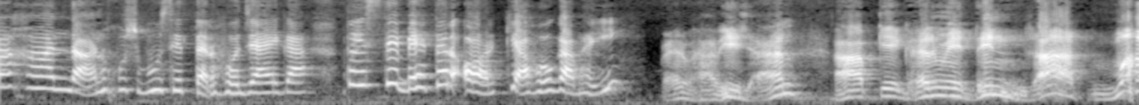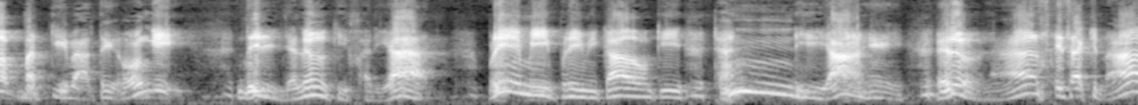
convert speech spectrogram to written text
पूरा खानदान खुशबू से तर हो जाएगा तो इससे बेहतर और क्या होगा भाई? पर भाभी जान, आपके घर में दिन रात मोहब्बत की बातें होंगी। दिल जलों की फरियाद, प्रेमी प्रेमिकाओं की ठंडी आहें, रोना सिसकना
